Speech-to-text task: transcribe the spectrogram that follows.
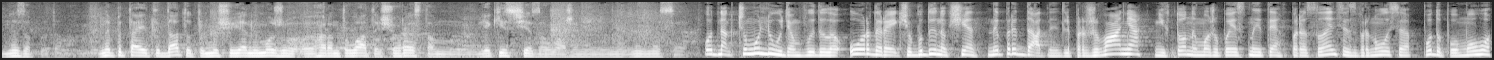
не запитана. Не питайте дату, тому що я не можу е, гарантувати, що РЕС там якісь ще зауваження не, не внесе. Однак, чому людям видали ордери, якщо будинок ще не придатний для проживання, ніхто не може пояснити. Переселенці звернулися по допомогу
